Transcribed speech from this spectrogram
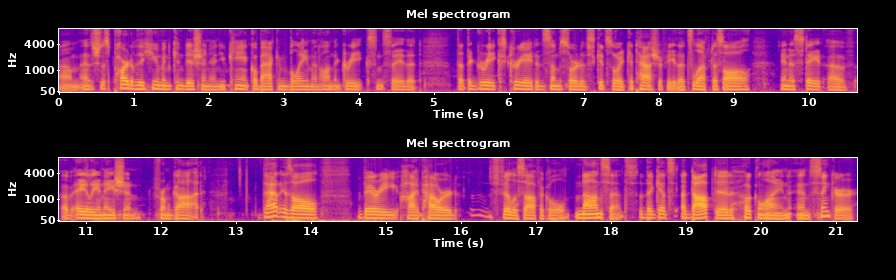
Um, and it's just part of the human condition, and you can't go back and blame it on the Greeks and say that that the Greeks created some sort of schizoid catastrophe that's left us all in a state of, of alienation from God. That is all very high powered philosophical nonsense that gets adopted hook, line, and sinker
